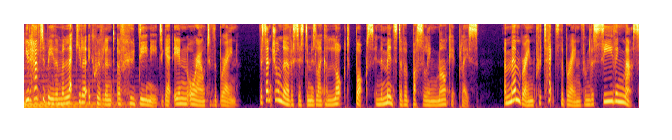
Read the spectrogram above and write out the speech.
You'd have to be the molecular equivalent of Houdini to get in or out of the brain. The central nervous system is like a locked box in the midst of a bustling marketplace. A membrane protects the brain from the seething mass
